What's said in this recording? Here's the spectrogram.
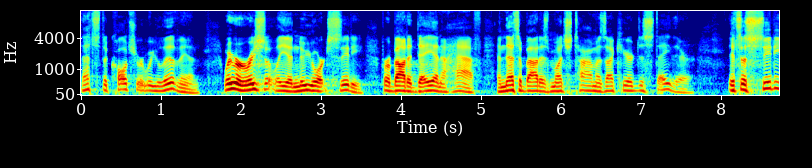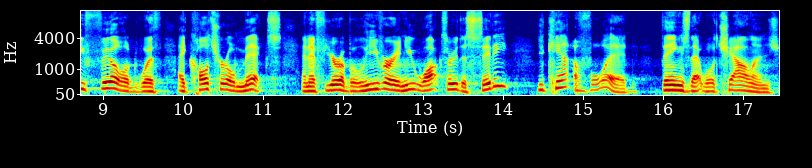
That's the culture we live in. We were recently in New York City for about a day and a half, and that's about as much time as I cared to stay there. It's a city filled with a cultural mix. And if you're a believer and you walk through the city, you can't avoid things that will challenge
